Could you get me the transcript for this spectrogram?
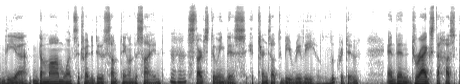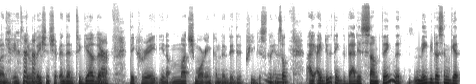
the uh, the mom wants to try to do something on the side, starts doing this. It turns out to be really lucrative, and then drags the husband into the relationship, and then together they create you know much more income than they did previously. And so I, I do think that that is something that maybe doesn't get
